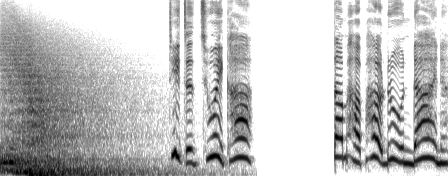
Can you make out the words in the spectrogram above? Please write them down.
นหนึ่งที่จะช่วยข้าตามหาพระรูนได้นะ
